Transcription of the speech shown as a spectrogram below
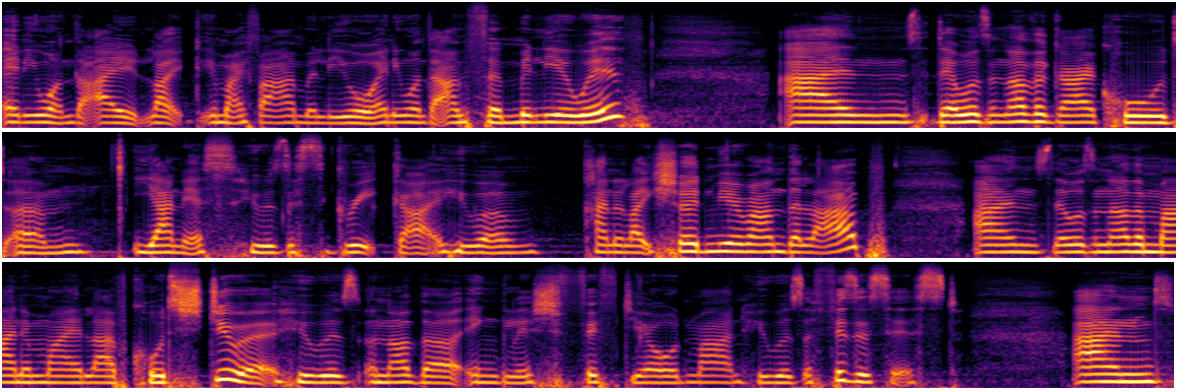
anyone that I like in my family or anyone that I'm familiar with. And there was another guy called um, Yanis, who was this Greek guy who um, kind of like showed me around the lab. And there was another man in my lab called Stuart, who was another English 50 year old man who was a physicist. And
